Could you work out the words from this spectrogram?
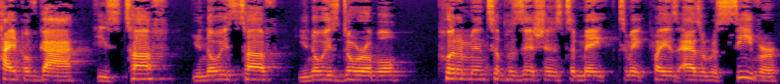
type of guy? He's tough. You know he's tough. You know he's durable. Put him into positions to make to make plays as a receiver,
